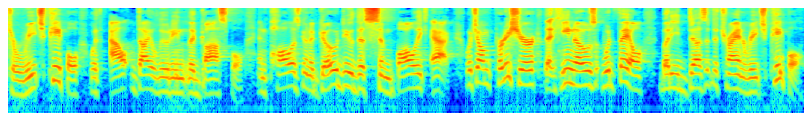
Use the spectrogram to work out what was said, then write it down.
to reach people without diluting the gospel. And Paul is going to go do this symbolic act, which I'm pretty sure that he knows would fail, but he does it to try and reach people.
